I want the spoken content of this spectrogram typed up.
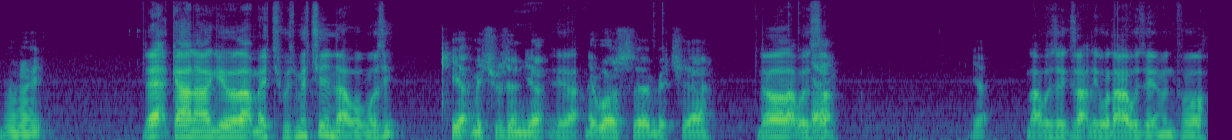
Right. Yeah, can't argue with that, Mitch. Was Mitch in that one, was he? Yeah, Mitch was in. Yeah, Yeah. it was uh, Mitch. Yeah. No, that was Ah. that, Yeah. that was exactly what I was aiming for.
